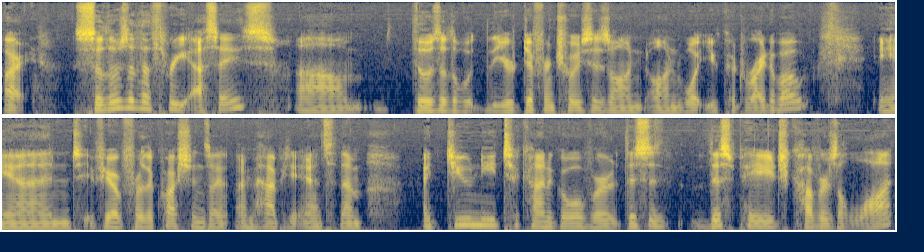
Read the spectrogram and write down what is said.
All right, so those are the three essays. Um, those are the, your different choices on, on what you could write about. And if you have further questions, I, I'm happy to answer them. I do need to kind of go over this is this page covers a lot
